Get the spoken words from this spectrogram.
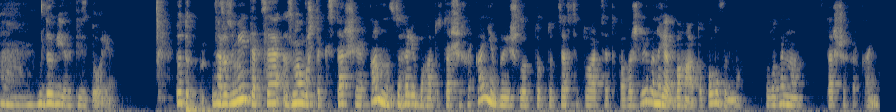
Ем, Довіритись долі. Тут, розумієте, це знову ж таки старший аркан. У нас взагалі багато старших арканів вийшло. Тобто ця ситуація така важлива. Ну як багато, половина. Половина старших арканів.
